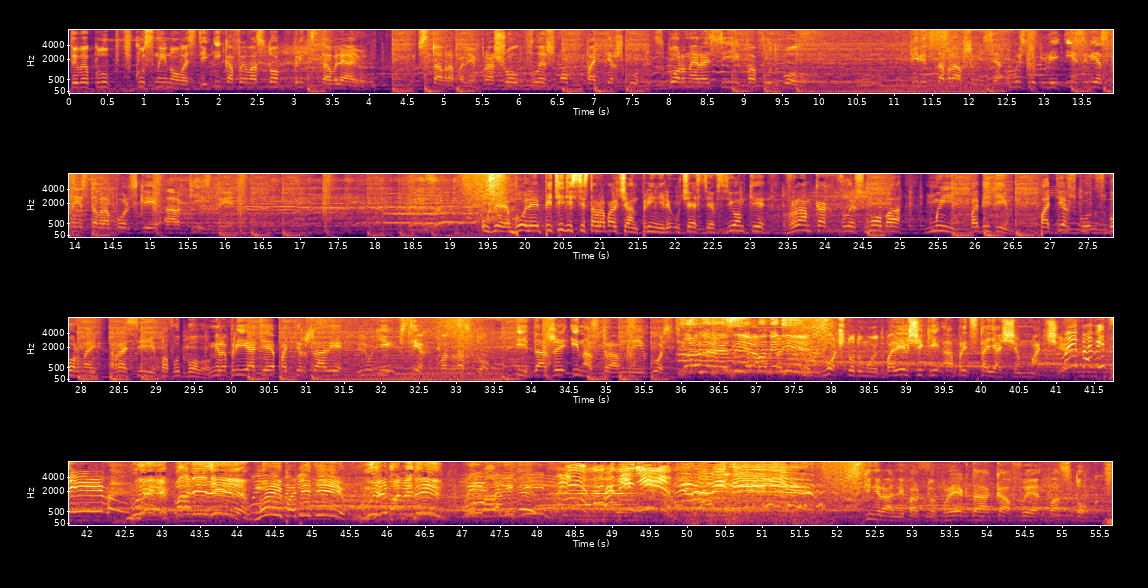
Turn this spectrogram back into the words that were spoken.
ТВ-клуб «Вкусные новости» и кафе «Восток» представляют. В Ставрополе прошел флешмоб в поддержку сборной России по футболу. Перед собравшимися выступили известные ставропольские артисты. Уже более 50 ставропольчан приняли участие в съемке в рамках флешмоба «Мы победим» поддержку сборной России по футболу. Мероприятие поддержали люди всех возрастов и даже иностранные гости. Сборная Россия победит! Вот что думают болельщики о предстоящем матче. Мы победим! Мы победим! Мы победим! Мы победим! Мы победим! Победим! Победим! Генеральный партнер проекта «Кафе Восток».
